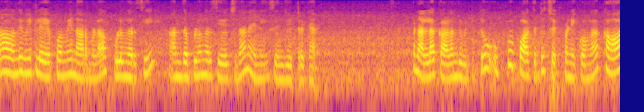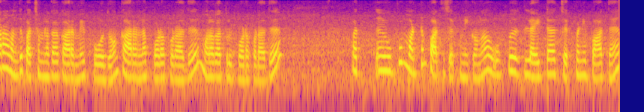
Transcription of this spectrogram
நான் வந்து வீட்டில் எப்போவுமே நார்மலாக புழுங்கரிசி அந்த புழுங்கரிசியை வச்சு தான் நான் இன்றைக்கி செஞ்சிட்ருக்கேன் இப்போ நல்லா கலந்து விட்டுட்டு உப்பு பார்த்துட்டு செக் பண்ணிக்கோங்க. காரம் வந்து பச்சை மிளகாய் காரமே போதும். காரம்லாம் போடக்கூடாது. மிளகாத்தூள் போடக்கூடாது. பத் உப்பு மட்டும் பார்த்து செக் பண்ணிக்கோங்க. உப்பு லைட்டாக செக் பண்ணி பார்த்தேன்.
